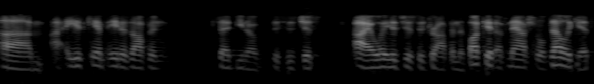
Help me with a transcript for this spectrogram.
Um, his campaign has often said, you know, this is just Iowa is just a drop in the bucket of national delegates.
